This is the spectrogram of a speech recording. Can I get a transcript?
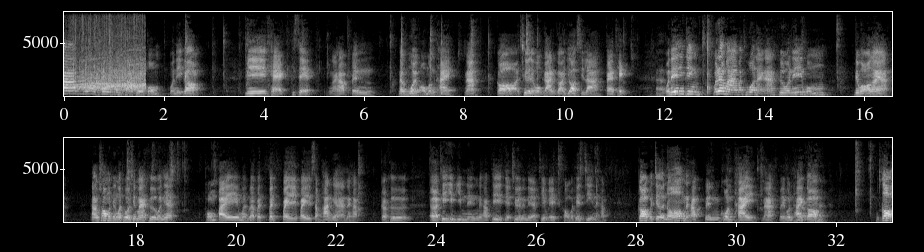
ครับนี่เราช่องคนชาทัวร์ผม วันนี้ก็มีแขกพิเศษนะครับ เป็นนักมวยของเมืองไทยนะ ก็ชื่อในวงการก็ยอดศิลาแฟร์เทคครับวันนี้จริงๆ ไม่ได้มามาทัวร์ไหนนะ คือวันนี้ผมจะบอกว่าไงอะตามช่องบันเทิงมาทัวร์ใช่ไหมคือวันเนี้ยผมไปเหมือนแบบไปไปไปไปสัมภาษณ์งานนะครับ ก็คือเอ่อที่ยิมยิมหนึ่งนะครับ ที่เนี่ยชื่อนั่นเนี่ย TMX ของประเทศจีนนะครับ ก็ไปเจอน้องนะครับ เป็นคนไทยนะ เป็นคนไทยก็ ก็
